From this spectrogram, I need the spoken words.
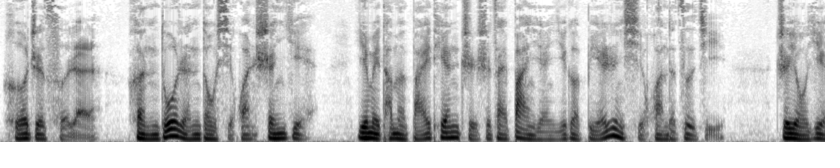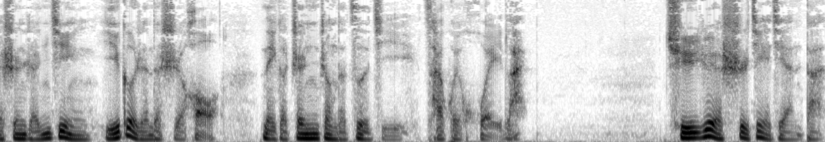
何止此人，很多人都喜欢深夜，因为他们白天只是在扮演一个别人喜欢的自己，只有夜深人静一个人的时候。”那个真正的自己才会回来。取悦世界简单，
